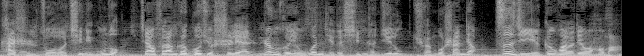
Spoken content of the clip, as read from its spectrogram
开始做清理工作，将弗兰克过去十年任何有问题的行程记录全部删掉，自己也更换了电话号码。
